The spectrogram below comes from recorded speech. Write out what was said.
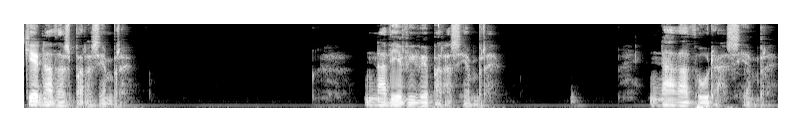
que nada es para siempre. Nadie vive para siempre. Nada dura siempre.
